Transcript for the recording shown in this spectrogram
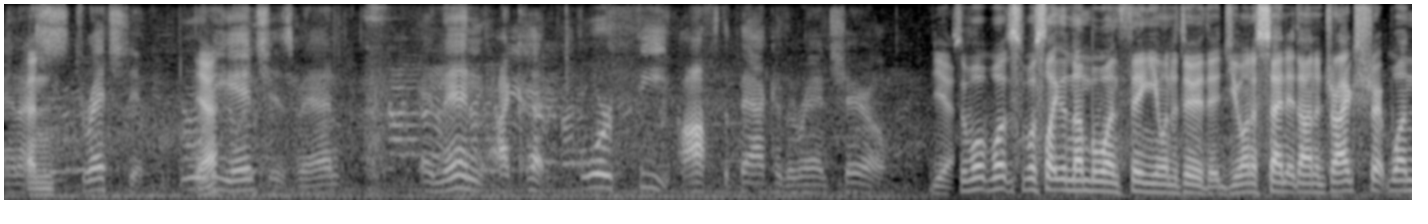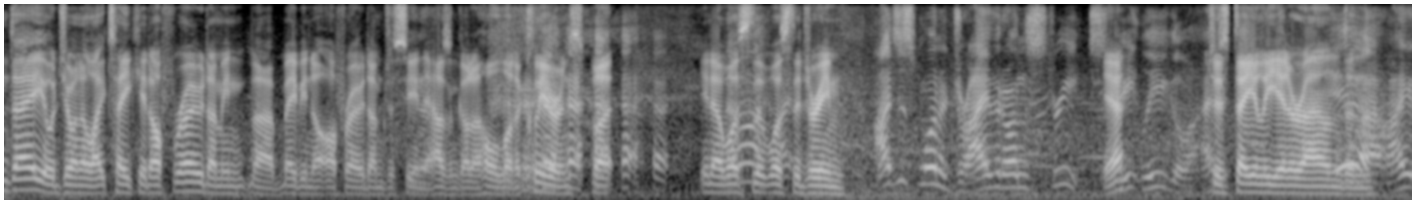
And I And- stretched it 40 Yeah. inches, man. And then I cut four feet off the back of the Ranchero. yeah. So what, what's what's like the number one thing you want to do? with it? Do you want to send it down a drag strip one day, or do you want to like take it off road? I mean, uh, maybe not off road. I'm just seeing it hasn't got a whole lot of clearance, but you know, what's the what's the dream? I just want to drive it on the street, Yeah? street legal. I- Just daily it around yeah, and I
